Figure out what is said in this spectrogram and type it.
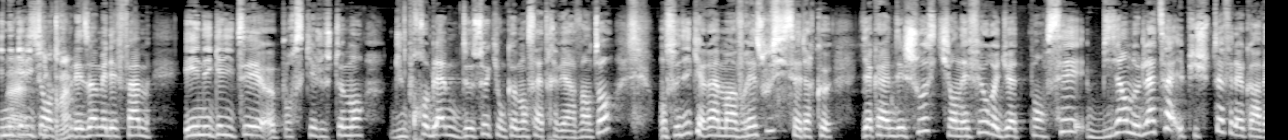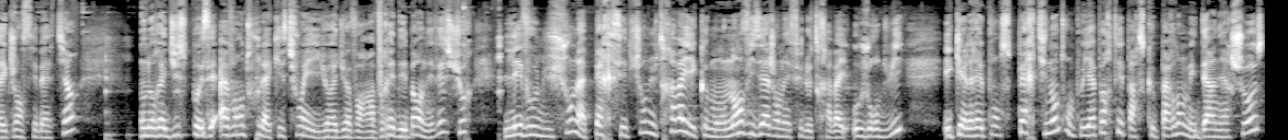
Inégalité entre les hommes et les femmes et inégalité euh, pour ce qui est justement du problème de ceux qui ont commencé à travailler à 20 ans, on se dit qu'il y a quand même un vrai souci. C'est-à-dire qu'il y a quand même des choses qui, en effet, auraient dû être pensées bien au-delà de ça. Et puis, je suis tout à fait d'accord avec Jean-Sébastien. On aurait dû se poser avant tout la question, et il y aurait dû avoir un vrai débat, en effet, sur l'évolution, la perception du travail et comment on envisage, en effet, le travail aujourd'hui et quelles réponses pertinentes on peut y apporter. Parce que, pardon, mais dernière chose,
